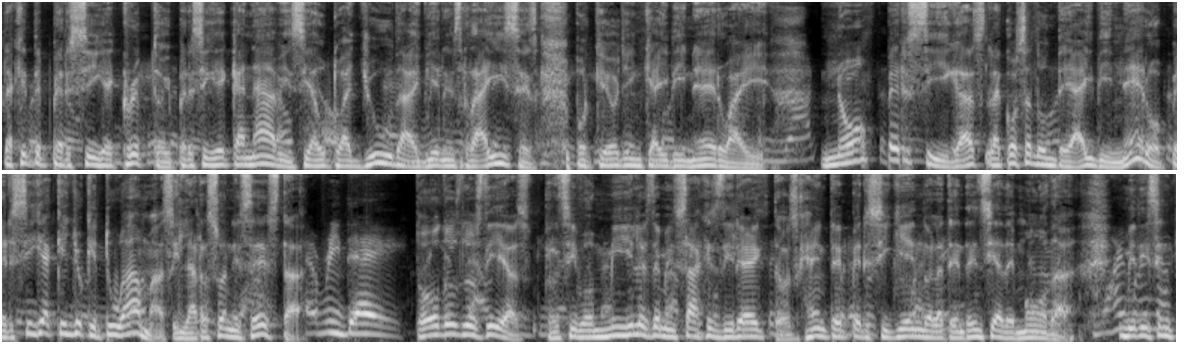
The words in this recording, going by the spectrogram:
La gente persigue cripto y persigue cannabis y autoayuda y bienes raíces porque oyen que hay dinero ahí. No persigas la cosa donde hay dinero, persigue aquello que tú amas y la razón es esta. Todos los días recibo miles de mensajes directos, gente persiguiendo la tendencia de moda. Me dicen,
